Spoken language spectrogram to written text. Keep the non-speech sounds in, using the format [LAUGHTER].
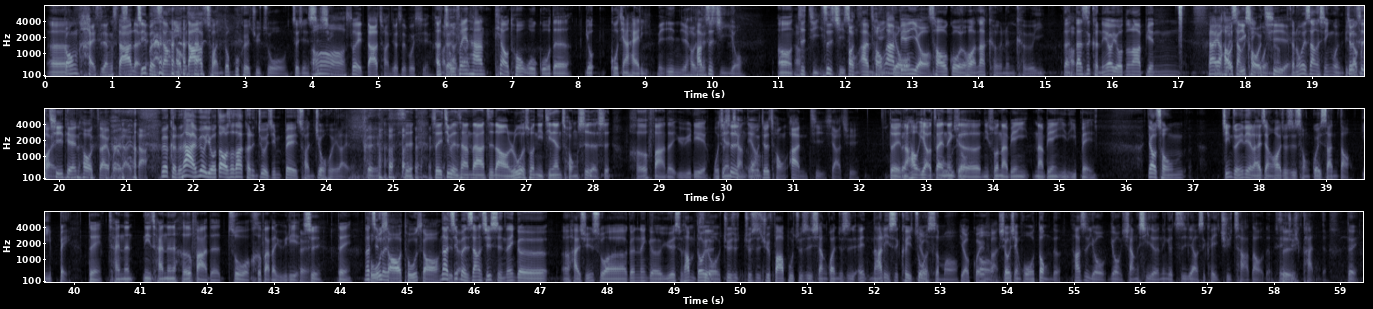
呃，公海只能杀人。基本上你搭船都不可以去做这件事情。哦，所以搭船就是不行。呃，除非他跳脱我国的有国家海里，你硬以后他自己游。哦，自己自己从岸从岸边游超过的话，那可能可以。但但是可能要游到那边，[LAUGHS] 他要好几口气，可能会上新闻比较快。就是七天后再回来打，[LAUGHS] 没有可能他还没有游到的时候，他可能就已经被船救回来了。对，[LAUGHS] 是，所以基本上大家知道，如果说你今天从事的是合法的渔猎，我今天强调，我们就从岸际下去，对，然后要在那个你说哪边以哪边以以北，要从精准一点来讲的话，就是从龟山岛以北，对，才能你才能合法的做合法的渔猎，是。对，那徒手徒手，那基本上其实那个呃海巡署啊，跟那个渔业署，他们都有就是就是去发布就是相关就是哎哪里是可以做什么有规范。休闲活动的，它是有有详细的那个资料是可以去查到的，可以去看的。对，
